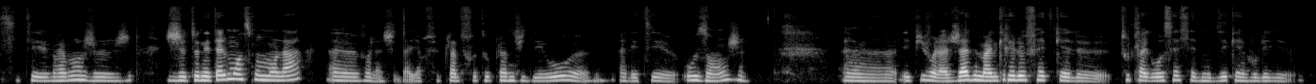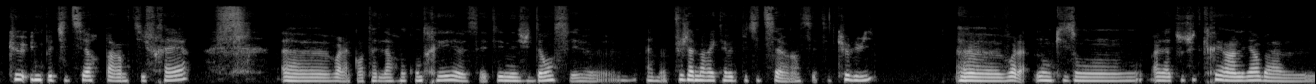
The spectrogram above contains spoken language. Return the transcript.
C'était vraiment, je, je, tenais tellement à ce moment-là. Voilà, j'ai d'ailleurs fait plein de photos, plein de vidéos. Elle était aux anges. Et puis voilà, Jade, malgré le fait qu'elle, toute la grossesse, elle me disait qu'elle voulait qu'une petite sœur par un petit frère. voilà, quand elle l'a rencontré, ça a été une évidence et elle m'a plus jamais réclamé de petite sœur. Hein, C'était que lui. Euh, voilà, donc ils ont, elle a tout de suite créé un lien bah, euh,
